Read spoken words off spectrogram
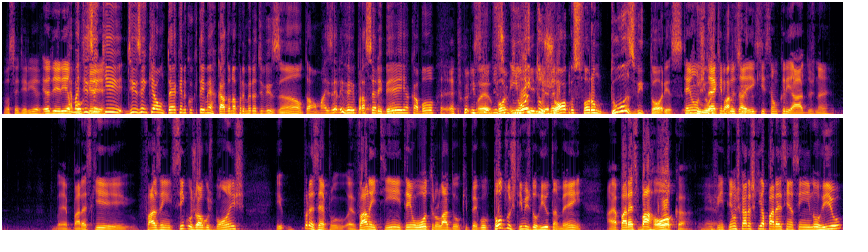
Você diria? Eu diria É, mas porque... dizem que, dizem que é um técnico que tem mercado na primeira divisão, tal, mas ele veio para a Série B e acabou. É por isso É, que eu disse for- o que em oito né? jogos foram duas vitórias. Tem uns técnicos aí que são criados, né? É, parece que fazem cinco jogos bons. E, por exemplo, é, Valentim, tem o outro lá do que pegou todos os times do Rio também. Aí aparece Barroca. Enfim, tem uns caras que aparecem assim no Rio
